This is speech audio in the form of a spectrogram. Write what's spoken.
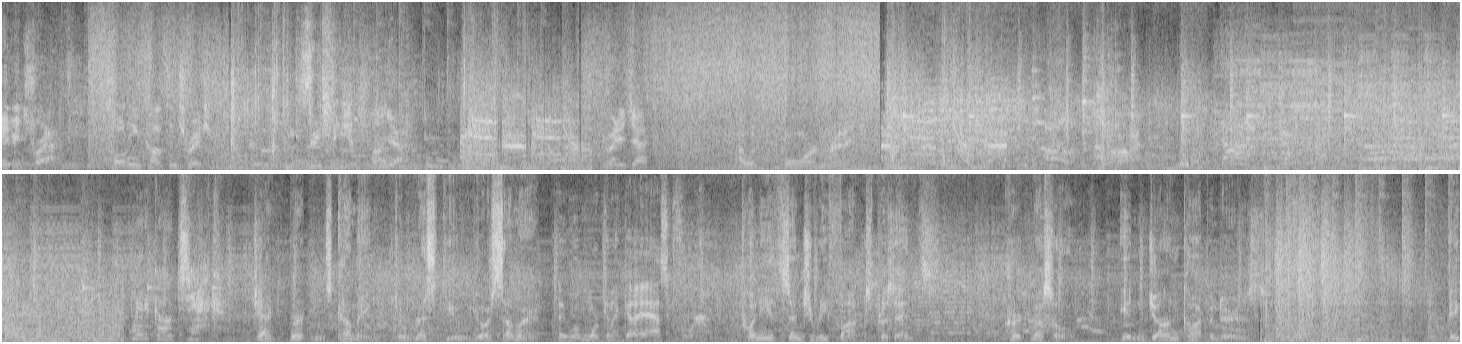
May be trapped. Total concentration. Safety. Huh, yeah. You ready, Jack? I was born ready. Way to go, Jack. Jack Burton's coming to rescue your summer. Hey, what more can a guy ask for? 20th Century Fox presents Kurt Russell in John Carpenter's Big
